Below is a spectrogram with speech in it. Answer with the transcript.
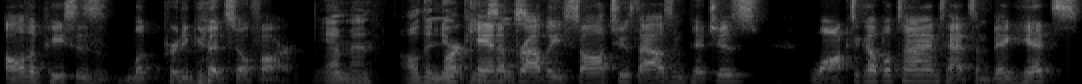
all the pieces look pretty good so far. Yeah, man. All the new Mark pieces. Probably saw 2,000 pitches, walked a couple times, had some big hits.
